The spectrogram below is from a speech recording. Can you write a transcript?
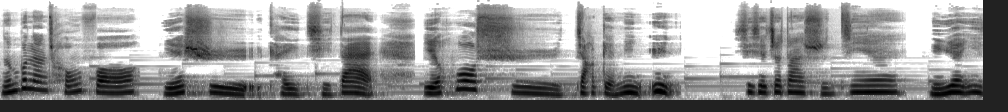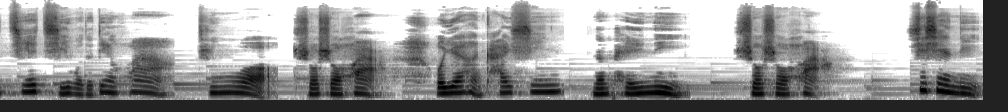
能不能重逢，也许可以期待，也或许交给命运。谢谢这段时间，你愿意接起我的电话，听我说说话，我也很开心。能陪你说说话，谢谢你，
